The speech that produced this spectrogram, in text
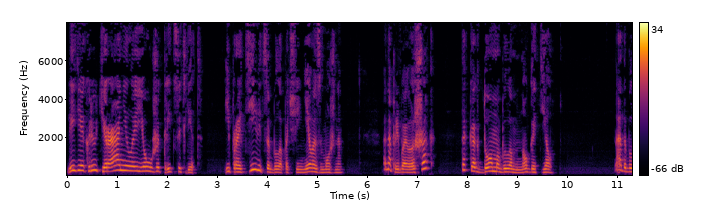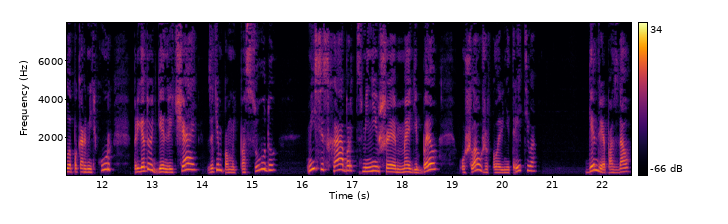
Лидия Крю тиранила ее уже тридцать лет и противиться было почти невозможно. Она прибавила шаг, так как дома было много дел. Надо было покормить кур, приготовить Генри чай, затем помыть посуду. Миссис Хаббард, сменившая Мэгги Белл, ушла уже в половине третьего. Генри опоздал.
